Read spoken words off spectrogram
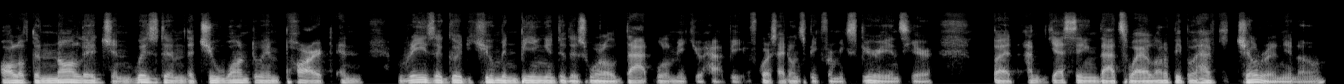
all of the knowledge and wisdom that you want to impart and raise a good human being into this world that will make you happy. Of course i don't speak from experience here but i'm guessing that's why a lot of people have children you know?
